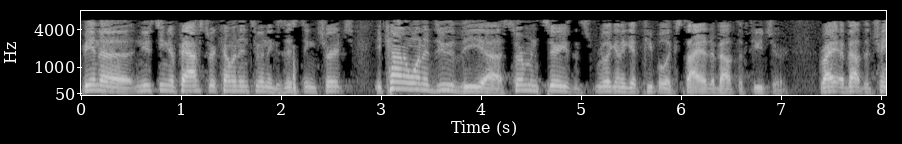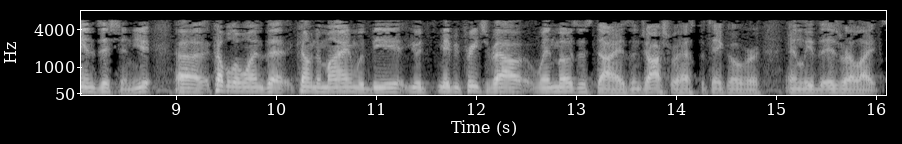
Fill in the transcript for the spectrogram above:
being a new senior pastor coming into an existing church, you kind of want to do the uh, sermon series that's really going to get people excited about the future, right? About the transition. You, uh, a couple of ones that come to mind would be you would maybe preach about when Moses dies and Joshua has to take over and lead the Israelites.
